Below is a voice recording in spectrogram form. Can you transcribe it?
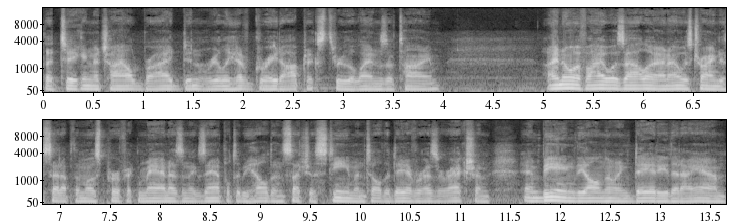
that taking a child bride didn't really have great optics through the lens of time? I know if I was Allah and I was trying to set up the most perfect man as an example to be held in such esteem until the day of resurrection, and being the all knowing deity that I am,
